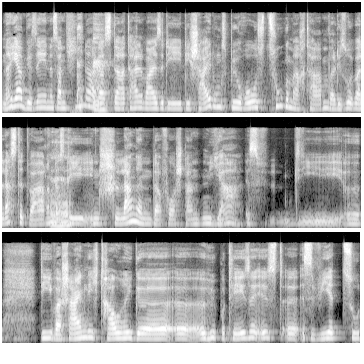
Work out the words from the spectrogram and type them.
Naja, wir sehen es an China, dass da teilweise die, die Scheidungsbüros zugemacht haben, weil die so überlastet waren, mhm. dass die in Schlangen davor standen. Ja, es, die, äh, die wahrscheinlich traurige äh, Hypothese ist, äh, es wird zu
